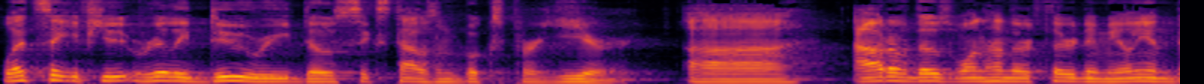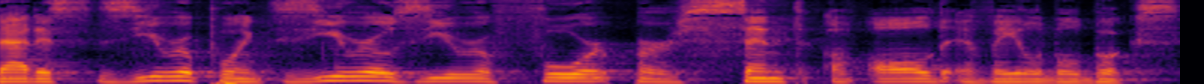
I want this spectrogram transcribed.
let's say if you really do read those 6,000 books per year, uh, out of those 130 million, that is 0.004% of all the available books.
